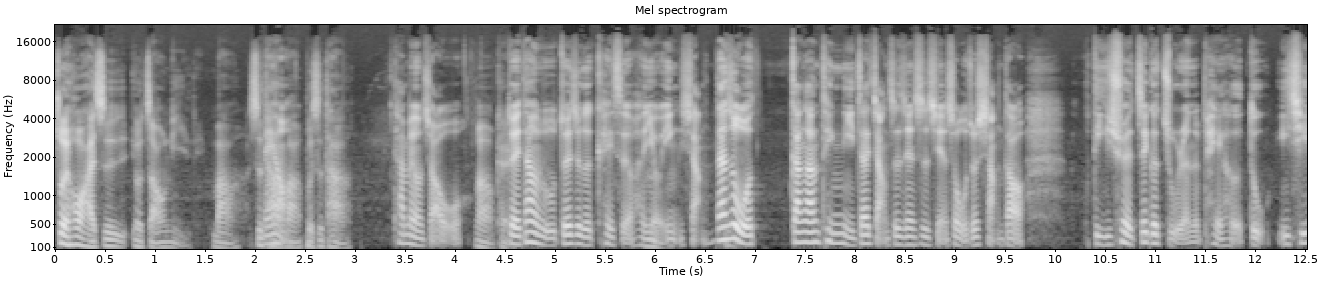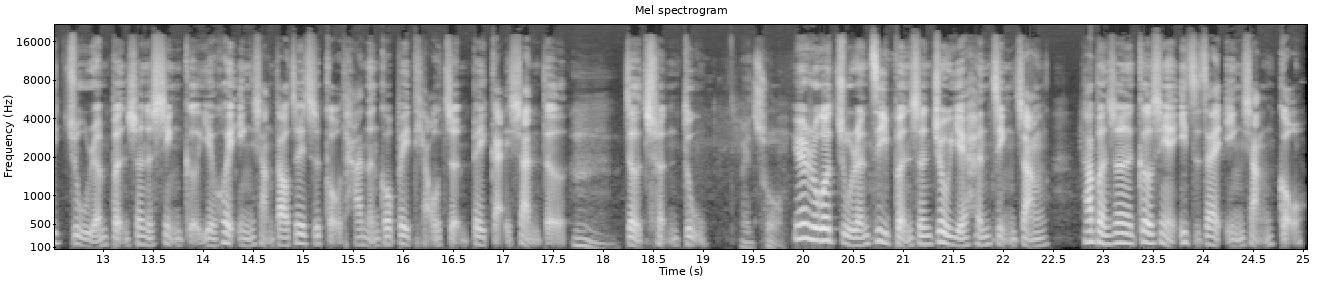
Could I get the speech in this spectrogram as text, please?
最后还是有找你吗？是他吗？不是他，他没有找我。Oh, OK，对，但我对这个 case 很有印象。嗯、但是我刚刚听你在讲这件事情的时候，我就想到。的确，这个主人的配合度以及主人本身的性格，也会影响到这只狗它能够被调整、被改善的嗯的程度。没错，因为如果主人自己本身就也很紧张，他本身的个性也一直在影响狗，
